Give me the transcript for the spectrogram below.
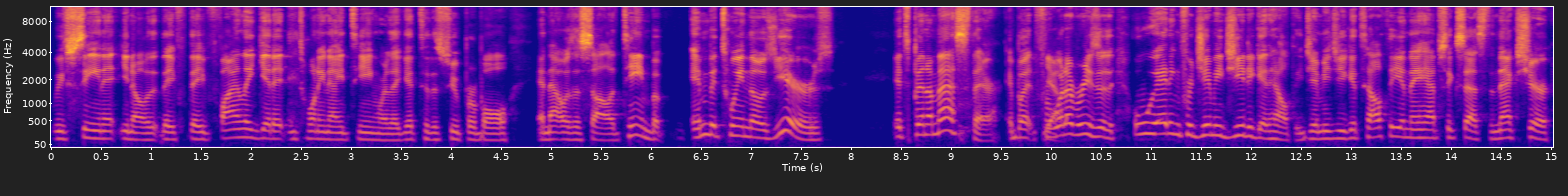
We've seen it. You know, they they finally get it in 2019 where they get to the Super Bowl, and that was a solid team. But in between those years, it's been a mess there. But for yeah. whatever reason, waiting for Jimmy G to get healthy. Jimmy G gets healthy and they have success. The next year,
